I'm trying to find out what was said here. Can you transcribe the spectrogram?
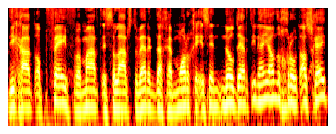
Die gaat op 5 maart, is de laatste werkdag... en morgen is in 013, hè Jan, een groot afscheid.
